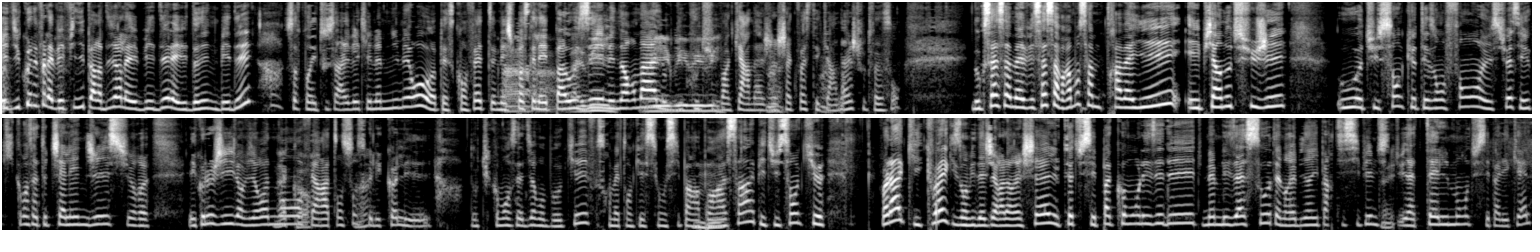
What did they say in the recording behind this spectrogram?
et du coup, une fois, elle avait fini par dire, la BD, elle avait donné une BD, sauf qu'on est tous arrivés avec les mêmes numéros, hein, parce qu'en fait, mais je pense qu'elle n'avait pas ah, bah osé, mais normal. du coup, tu carnage. À chaque fois, c'était carnage, de toute façon. Donc ça, ça m'avait, ça, ça vraiment, ça me travaillait. Et puis un autre sujet où euh, tu sens que tes enfants, euh, tu vois, c'est eux qui commencent à te challenger sur euh, l'écologie, l'environnement, faire attention parce que l'école est... Donc tu commences à dire, bon, bah, ok, il faut se remettre en question aussi par rapport mhm. à ça. Et puis tu sens que, voilà, qu'ils qu'ils ont envie d'agir à leur échelle. Et toi, tu sais pas comment les aider. Même les assos, tu aimerais bien y participer, mais il y a tellement, tu sais pas lesquels.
